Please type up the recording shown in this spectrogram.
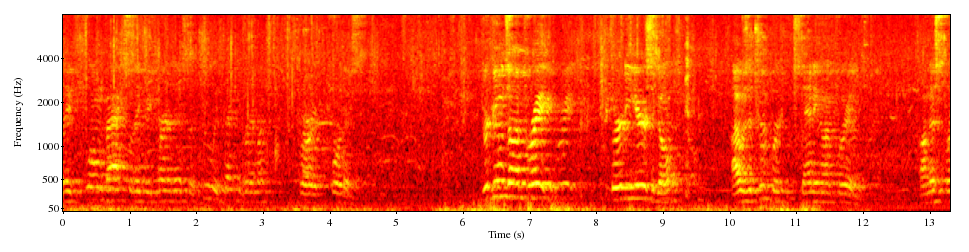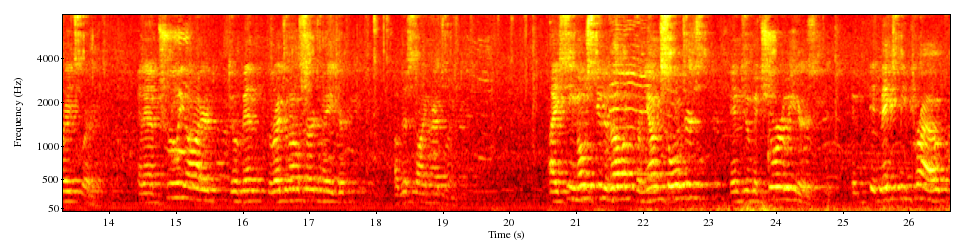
they've flown back so they can be part of this. So truly thank you very much for, for this. Dragoons on parade. 30 years ago, I was a trooper standing on parade, on this parade square. And I'm truly honored to have been the Regimental Sergeant Major of this fine regiment. I see most of you develop from young soldiers into mature leaders. It, it makes me proud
